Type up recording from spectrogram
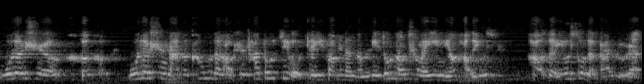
无论是何科，无论是哪个科目的老师，他都具有这一方面的能力，都能成为一名好的优好的优秀的班主任。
